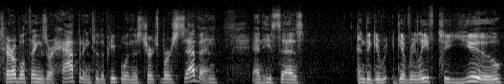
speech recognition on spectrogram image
terrible things are happening to the people in this church. Verse 7, and he says, And to give, give relief to you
